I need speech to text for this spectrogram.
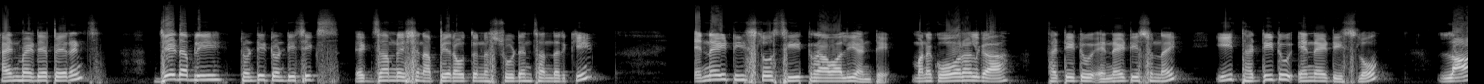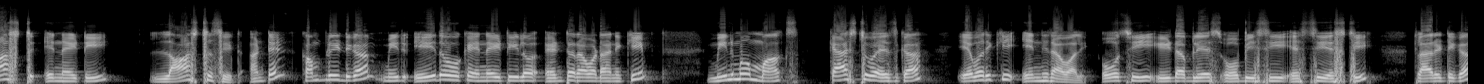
And my dear parents JW twenty twenty six examination appear అవుతున్న స్టూడెంట్స్ అందరికీ ఎన్ఐటీస్లో సీట్ రావాలి అంటే మనకు ఓవరాల్గా థర్టీ టూ ఎన్ఐటీస్ ఉన్నాయి. ఈ థర్టీ టూ ఎన్ఐటీస్లో లాస్ట్ ఎన్ఐటీ లాస్ట్ సీట్ అంటే కంప్లీట్గా మీరు ఏదో ఒక ఎన్ఐటీలో ఎంటర్ అవ్వడానికి మినిమం మార్క్స్ క్యాస్ట్ వైజ్గా ఎవరికి ఎన్ని రావాలి? OC EWS OBC SC ST క్లారిటీగా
